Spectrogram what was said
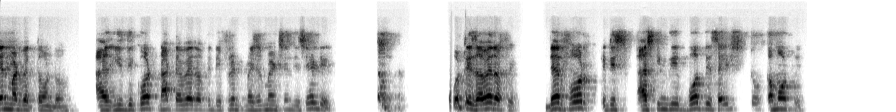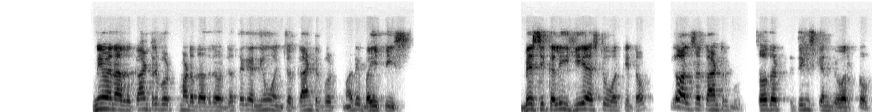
ಏನ್ ಮಾಡ್ಬೇಕು ತಗೊಂಡು? Is the court not aware of the different measurements in this ಹೇಳಿ what is aware of it therefore it is asking the both the sides to out with. ನೀವೇನಾದ್ರೂ ಕಾಂಟ್ರಿಬ್ಯೂಟ್ ಮಾಡೋದಾದ್ರೆ ಅವ್ರ ಜೊತೆಗೆ ನೀವು ಒಂಚೂರು ಕಾಂಟ್ರಿಬ್ಯೂಟ್ ಮಾಡಿ by peace Basically, he has to work it out. You also contribute so that things can be worked out.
